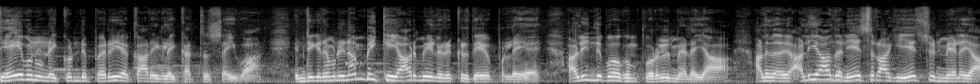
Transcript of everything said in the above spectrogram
தேவன் உன்னை கொண்டு பெரிய காரியங்களை கற்று செய்வார். இன்றைக்கு நம்முடைய நம்பிக்கை யார் மேல் இருக்கிற தேவ பிள்ளையே? அழிந்து போகும் பொருள் மேலையா? அல்லது அழியாத நேசராகிய இயேசுவின் மேலையா?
